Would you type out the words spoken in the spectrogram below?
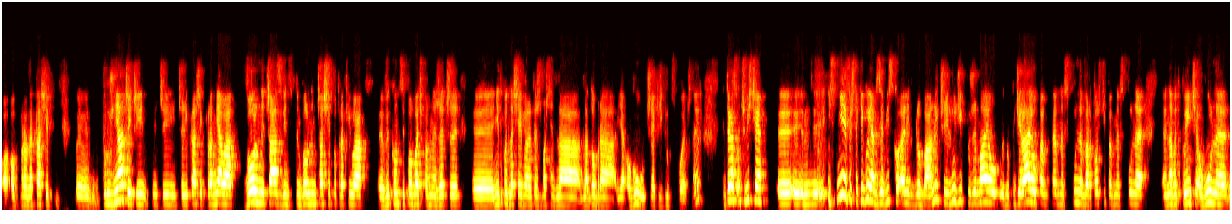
o, o prawda, klasie e, próżniaczej, czyli, czyli, czyli klasie, która miała wolny czas, więc w tym wolnym czasie potrafiła wykoncypować pewne rzeczy nie tylko dla siebie, ale też właśnie dla, dla dobra ogółu czy jakichś grup społecznych. I teraz oczywiście y, istnieje coś takiego jak zjawisko elit globalnych, czyli ludzi, którzy mają, podzielają pewne wspólne wartości, pewne wspólne e, nawet pojęcie ogólne,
